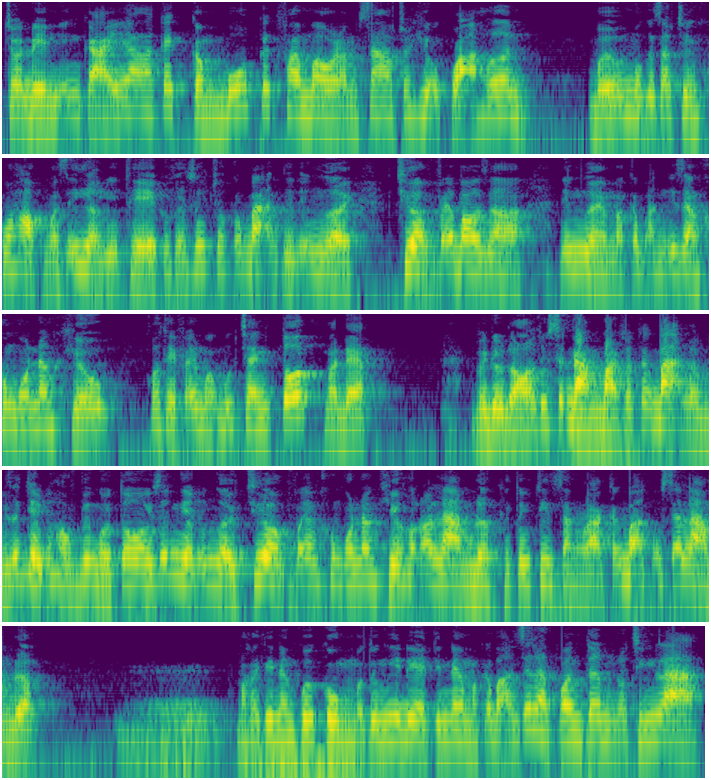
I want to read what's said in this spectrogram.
cho đến những cái cách cầm bút, cách pha màu làm sao cho hiệu quả hơn. Với một cái giáo trình khoa học và dễ hiểu như thế có thể giúp cho các bạn từ những người chưa học vẽ bao giờ, những người mà các bạn nghĩ rằng không có năng khiếu, có thể vẽ một bức tranh tốt và đẹp. Về điều đó tôi sẽ đảm bảo cho các bạn bởi vì rất nhiều những học viên của tôi, rất nhiều những người chưa học vẽ và không có năng khiếu họ đã làm được thì tôi tin rằng là các bạn cũng sẽ làm được. Và cái tính năng cuối cùng mà tôi nghĩ đây là tính năng mà các bạn rất là quan tâm đó chính là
